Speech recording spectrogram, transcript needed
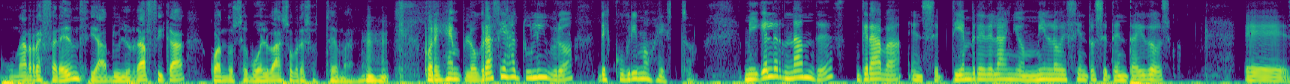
una referencia bibliográfica cuando se vuelva sobre esos temas. Por ejemplo, gracias a tu libro descubrimos esto. Miguel Hernández graba en septiembre del año 1972 eh,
